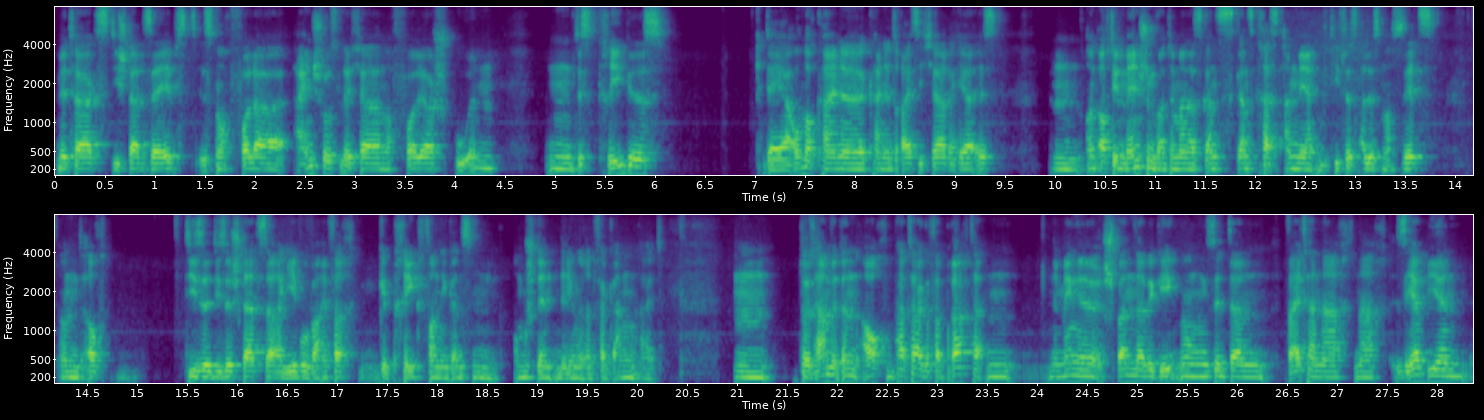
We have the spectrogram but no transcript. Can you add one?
Mittags, die Stadt selbst ist noch voller Einschusslöcher, noch voller Spuren hm, des Krieges der ja auch noch keine, keine 30 Jahre her ist. Mm, und auch den Menschen konnte man das ganz, ganz krass anmerken, wie tief das alles noch sitzt. Und auch diese, diese Stadt Sarajevo war einfach geprägt von den ganzen Umständen der jüngeren Vergangenheit. Mm, dort haben wir dann auch ein paar Tage verbracht, hatten eine Menge spannender Begegnungen, sind dann weiter nach, nach Serbien,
